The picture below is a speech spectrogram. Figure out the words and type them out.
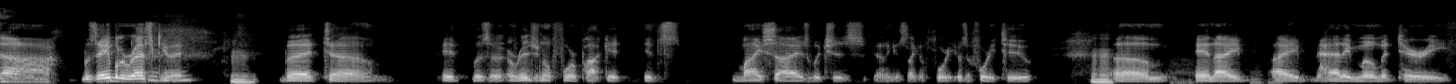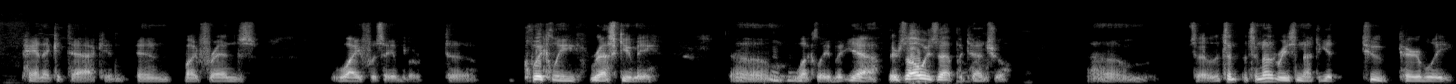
Ah, Was able to rescue it, Mhm. but um, it was an original four pocket. It's my size, which is I think it's like a forty. It was a forty-two, Mhm. um, and I I had a momentary panic attack, and and my friend's wife was able to, to quickly rescue me. Um, Mhm. Luckily, but yeah, there's always that potential. Um, so it's a, it's another reason not to get too terribly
